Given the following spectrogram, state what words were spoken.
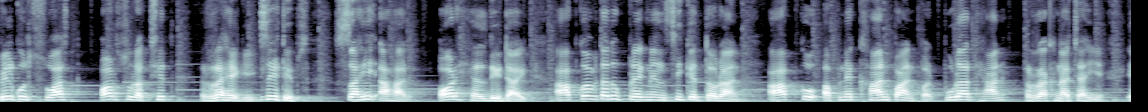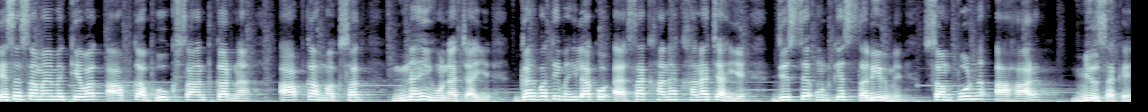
बिल्कुल स्वस्थ और सुरक्षित रहेगी। इसी टिप्स सही आहार और हेल्दी डाइट आपको मैं बता दूँ प्रेगनेंसी के दौरान आपको अपने खान पान पर पूरा ध्यान रखना चाहिए। ऐसे समय में केवल आपका भूख शांत करना आपका मकसद नहीं होना चाहिए। गर्भवती महिला को ऐसा खाना खाना चाहिए जिससे उनके शरीर में संपूर्ण आहार मिल सके।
